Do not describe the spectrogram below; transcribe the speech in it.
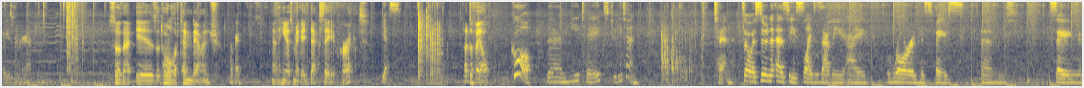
I use my reaction. So that is a total of 10 damage. Okay. And he has to make a dex save, correct? Yes. That's a fail. Cool. Then he takes 2d10. 10. So as soon as he slices at me, I roar in his face and saying,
